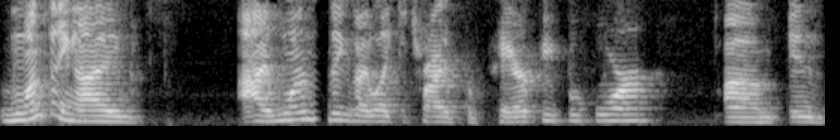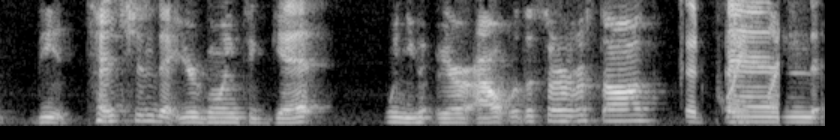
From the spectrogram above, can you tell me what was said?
one thing I, I one of the things I like to try to prepare people for um, is the attention that you're going to get when you, you're out with a service dog. Good point. And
